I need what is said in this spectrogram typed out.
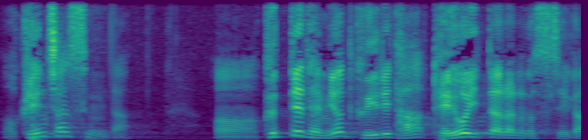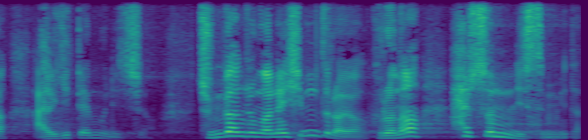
어, 괜찮습니다. 어, 그때 되면 그 일이 다 되어 있다라는 것을 제가 알기 때문이죠. 중간중간에 힘들어요. 그러나 할 수는 있습니다.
